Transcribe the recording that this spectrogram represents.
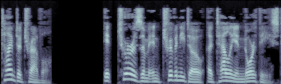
Time to travel. It tourism in Triveneto, Italian Northeast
